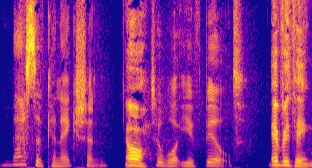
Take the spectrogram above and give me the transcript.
massive connection Oh, to what you've built. Everything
